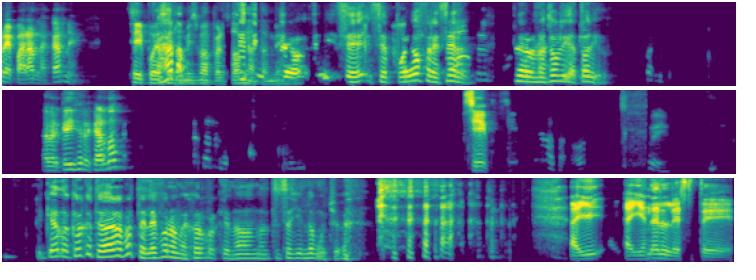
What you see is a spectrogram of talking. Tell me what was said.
preparar la carne. Sí, puede Ajá. ser la misma persona sí, también. pero sí, se, se puede ofrecer, pero no es obligatorio. A ver, ¿qué dice Ricardo? Sí, Ricardo, creo que te voy a dar por teléfono mejor porque no, no te está yendo mucho. ahí, ahí en el este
